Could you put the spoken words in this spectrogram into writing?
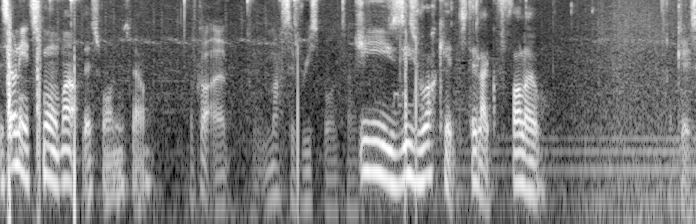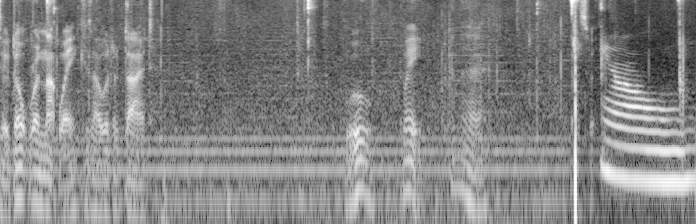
It's only a small map, this one, so. I've got a massive respawn time. Jeez, these rockets, they like follow. Okay, so don't run that way, because I would have died. Whoa, wait, come there. This way.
